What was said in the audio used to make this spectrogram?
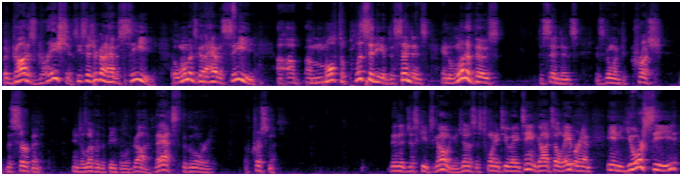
But God is gracious. He says, You're going to have a seed. The woman's going to have a seed, a, a, a multiplicity of descendants, and one of those descendants is going to crush the serpent and deliver the people of God. That's the glory of Christmas. Then it just keeps going. In Genesis 22 18, God told Abraham, In your seed,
